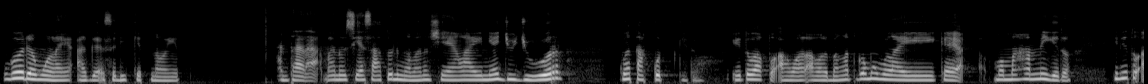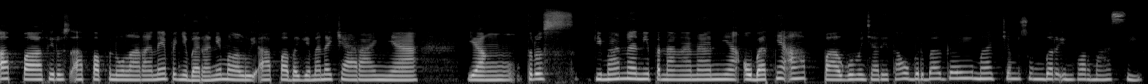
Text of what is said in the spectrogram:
gue udah mulai agak sedikit noit antara manusia satu dengan manusia yang lainnya jujur gue takut gitu. Itu waktu awal-awal banget gue mau mulai kayak memahami gitu ini tuh apa, virus apa, penularannya, penyebarannya melalui apa, bagaimana caranya, yang terus gimana nih penanganannya, obatnya apa, gue mencari tahu berbagai macam sumber informasi.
